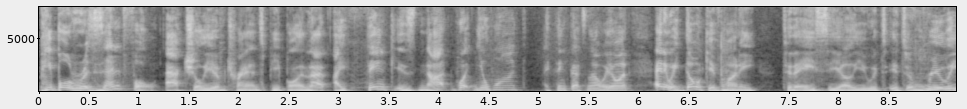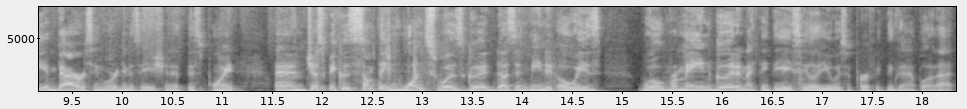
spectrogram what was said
people resentful actually of trans people, and that I think is not what you want. I think that's not what you want. Anyway, don't give money to the ACLU. It's it's a really embarrassing organization at this point. And just because something once was good doesn't mean it always will remain good, and I think the ACLU is a perfect example of that.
